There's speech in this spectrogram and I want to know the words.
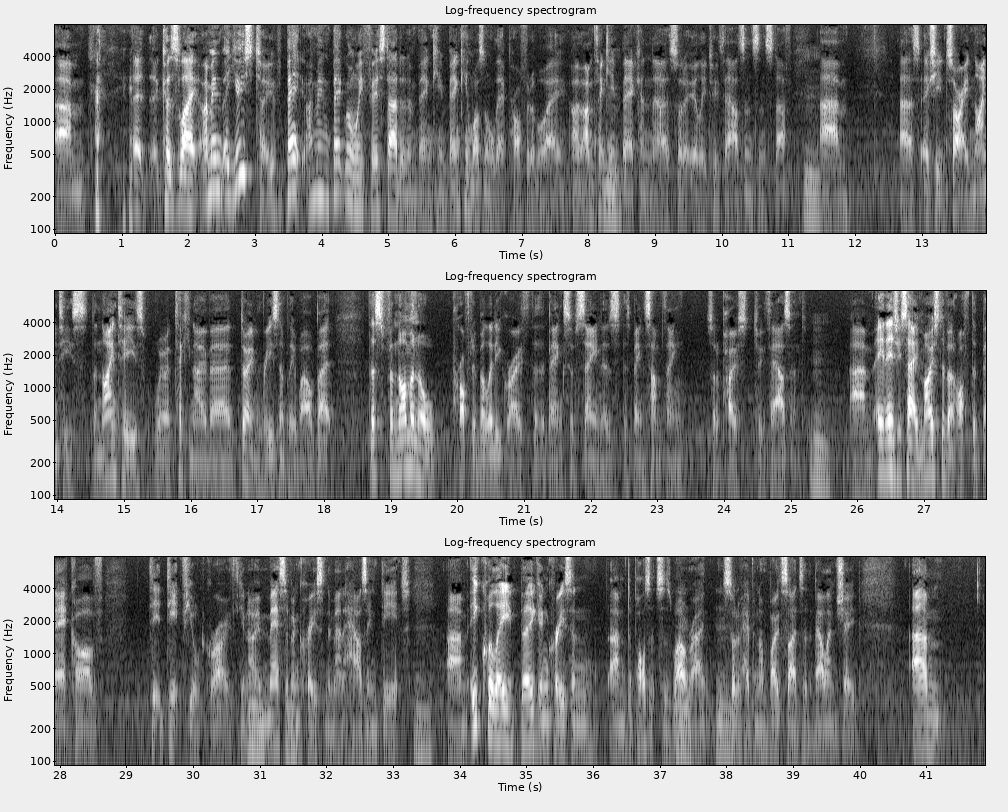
because um, like I mean, it used to back. I mean, back when we first started in banking, banking wasn't all that profitable. Eh? I, am thinking mm. back in the sort of early 2000s and stuff. Mm. Um, uh, actually, sorry, 90s. The 90s we were ticking over, doing reasonably well, but this phenomenal profitability growth that the banks have seen has, has been something sort of post 2000. Mm. Um, and as you say, most of it off the back of de- debt fueled growth, you know, Mm. massive Mm. increase in the amount of housing debt. Mm. Um, equally big increase in um, deposits as well, Mm. right? Mm. It sort of happened on both sides of the balance sheet. Um,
